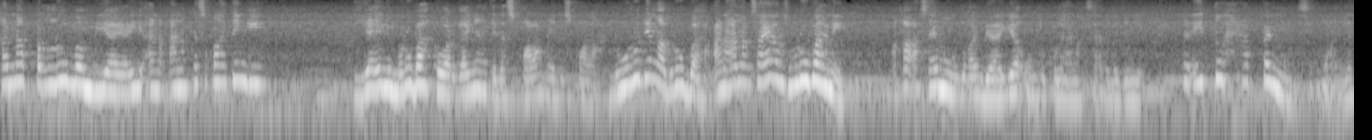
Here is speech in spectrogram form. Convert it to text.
Karena perlu membiayai anak-anaknya sekolah tinggi. Dia ingin merubah keluarganya yang tidak sekolah menjadi sekolah. Dulu dia nggak berubah. Anak-anak saya harus berubah nih. Maka saya membutuhkan biaya untuk kuliah anak saya lebih tinggi. Dan itu happen semuanya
